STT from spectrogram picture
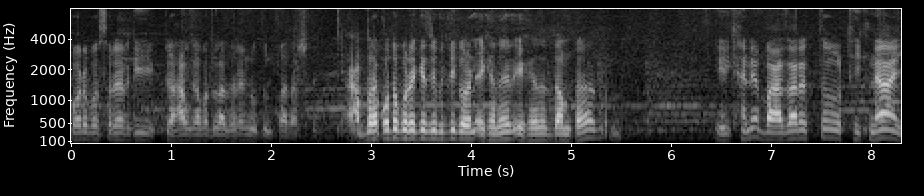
পরের বছরে আর কি একটু হালকা পাতলা ধরে নতুন পাত আসে আপনারা কত করে কেজি বিক্রি করেন? এখানের এখানের দামটা? এইখানে বাজারের তো ঠিক নাই।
